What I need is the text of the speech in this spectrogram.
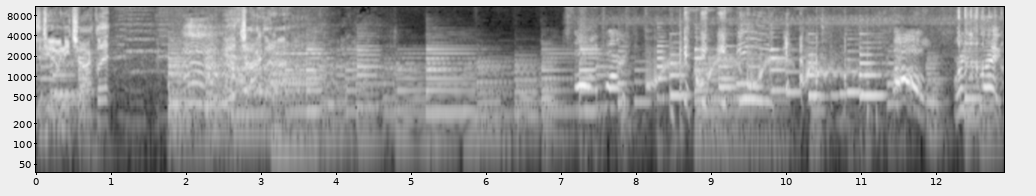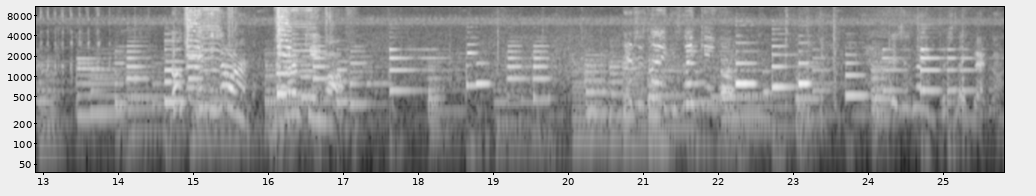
Did you have any chocolate? You had chocolate, huh? It's falling apart. oh, where's his leg? Oh, there's his arm. His arm came off. There's his leg. His leg came off. There's his leg. Put his leg back on.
